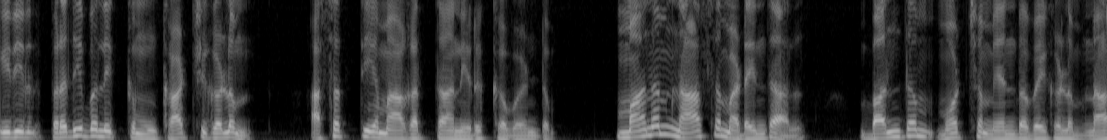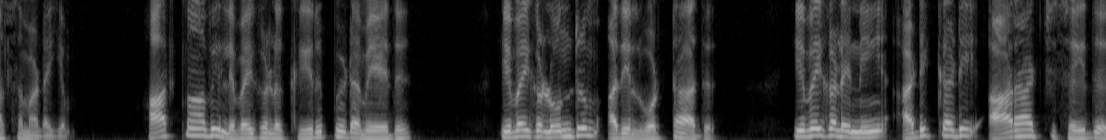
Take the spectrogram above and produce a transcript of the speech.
இதில் பிரதிபலிக்கும் காட்சிகளும் அசத்தியமாகத்தான் இருக்க வேண்டும். மனம் நாசமடைந்தால் பந்தம் மோட்சம் என்பவைகளும் நாசமடையும். ஆத்மாவில் இவைகளுக்கு இருப்பிடமேது? இவைகள் ஒன்றும் அதில் ஒட்டாது. இவைகளை நீ அடிக்கடி ஆராய்ச்சி செய்து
